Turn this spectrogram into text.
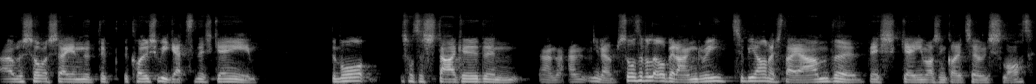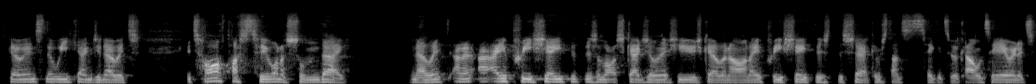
I was sort of saying that the, the closer we get to this game, the more sort of staggered and, and, and, you know, sort of a little bit angry, to be honest, I am that this game hasn't got its own slot going into the weekend. You know, it's, it's half past two on a Sunday. You know, and, it, and I appreciate that there's a lot of scheduling issues going on. I appreciate there's the circumstances to take into account here, and it's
